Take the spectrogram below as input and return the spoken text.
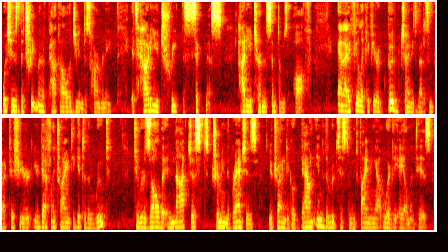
which is the treatment of pathology and disharmony. It's how do you treat the sickness? How do you turn the symptoms off? And I feel like if you're a good Chinese medicine practitioner, you're, you're definitely trying to get to the root to resolve it and not just trimming the branches. You're trying to go down into the root system and finding out where the ailment is.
